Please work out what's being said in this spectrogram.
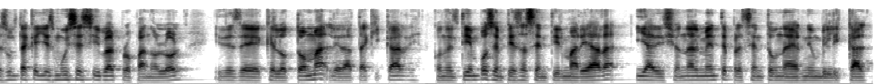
Resulta que ella es muy sensible al propanolol y desde que lo toma le da taquicardia. Con el tiempo se empieza a sentir mareada y adicionalmente presenta una hernia umbilical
